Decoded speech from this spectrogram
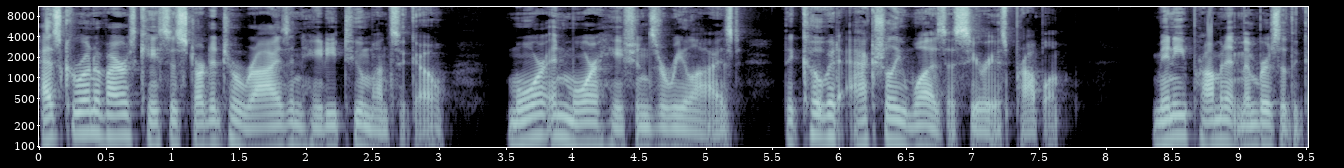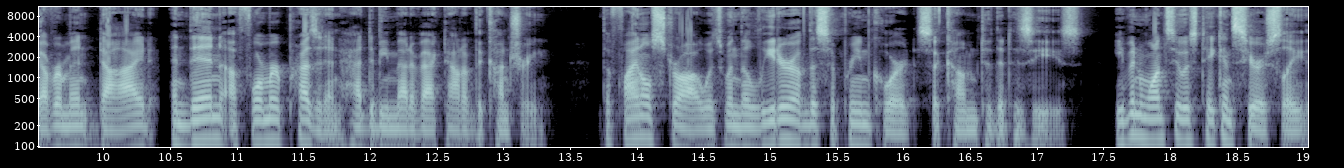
As coronavirus cases started to rise in Haiti two months ago, more and more Haitians realized that COVID actually was a serious problem. Many prominent members of the government died, and then a former president had to be medevaced out of the country. The final straw was when the leader of the Supreme Court succumbed to the disease. Even once it was taken seriously,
